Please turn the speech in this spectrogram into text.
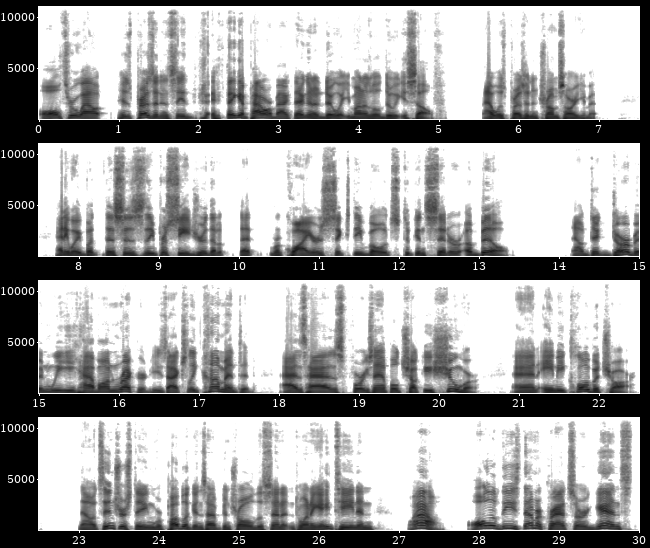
all throughout his presidency. If they get power back, they're going to do it. You might as well do it yourself. That was President Trump's argument. Anyway, but this is the procedure that that requires 60 votes to consider a bill. Now, Dick Durbin, we have on record. He's actually commented, as has, for example, Chuckie Schumer and Amy Klobuchar. Now, it's interesting. Republicans have control of the Senate in 2018, and wow, all of these Democrats are against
